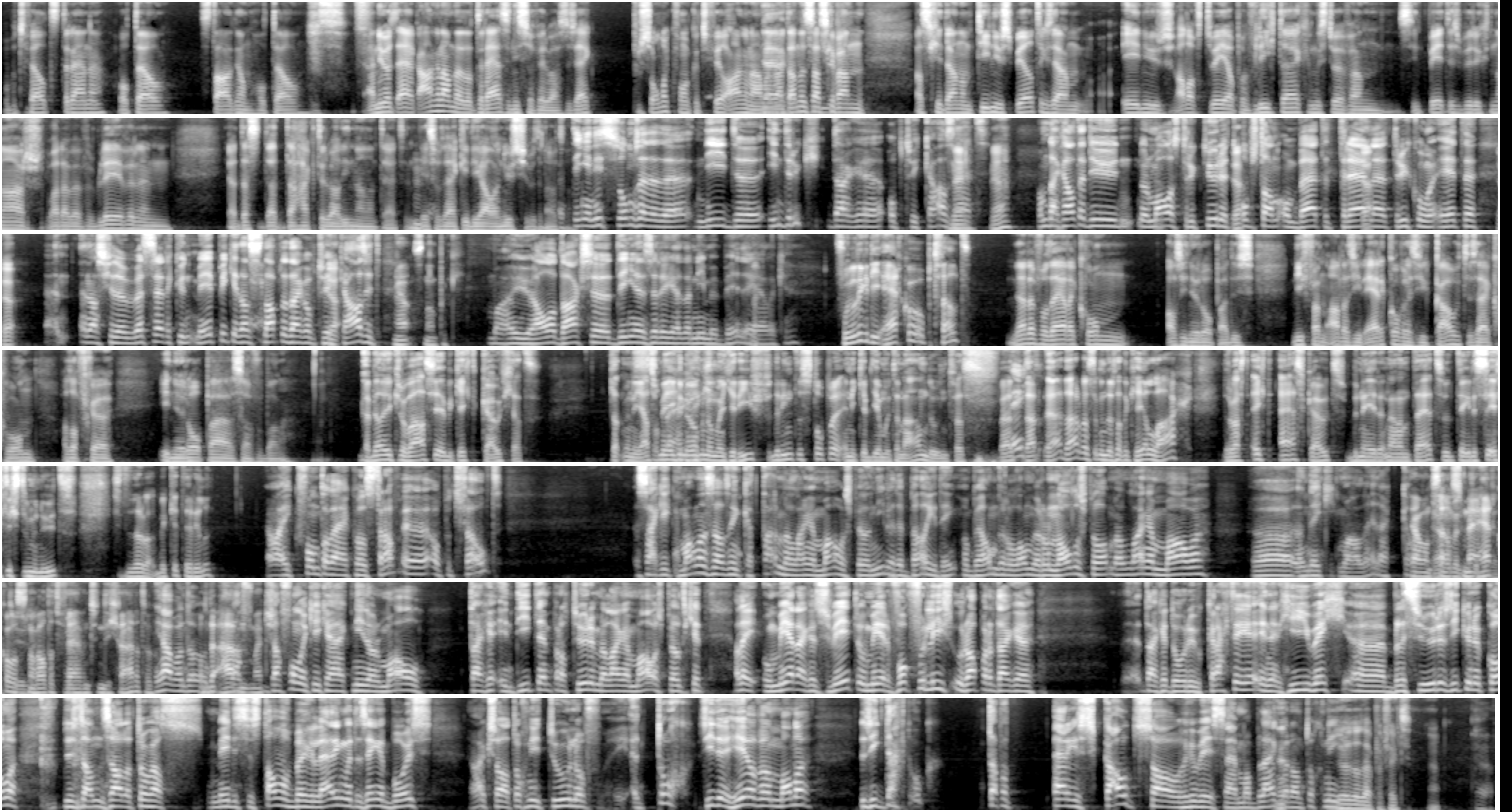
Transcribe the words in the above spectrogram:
op het veld trainen, hotel, stadion, hotel. Dus, en nu was het eigenlijk aangenaam dat het reizen niet zo ver was. Dus eigenlijk persoonlijk vond ik het veel aangenamer. Ja, Want anders, als je, van, als je dan om tien uur speelt, je bent om één uur, half twee op een vliegtuig, moesten we van Sint-Petersburg naar waar dat we verbleven. En ja, dat, dat, dat hakt er wel in aan de tijd. En deze was eigenlijk ideaal een uurtje met een auto. Het ding is, soms heb je niet de indruk dat je op het WK Nee, bent. ja? Omdat je altijd je normale structuur, het Ja. opstaan, ontbijten, trainen, terugkomen eten. En, en als je de wedstrijden kunt meepikken, dan snap je dat je op het WK zit. Ja, snap ik. Maar je alledaagse dingen zit je daar niet mee bezig eigenlijk. Hè. Voelde je die airco op het veld? Ja, dat voelt eigenlijk gewoon als in Europa. Dus niet van, ah, dat is hier airco, dat is hier koud. Het is eigenlijk gewoon alsof je in Europa zou voetballen. Bij België-Kroatië heb ik echt koud gehad. Ik had mijn jas Zot meegenomen eigenlijk. om een gerief erin te stoppen en ik heb die moeten aandoen. Het was, buiten- Echt? daar, ja, daar, was, daar zat ik heel laag. Er was echt ijskoud beneden aan een tijd. Zo tegen de 70ste minuut zitten er wat bekken te rillen. Ja, ik vond dat eigenlijk wel straf eh, op het veld. Zag ik mannen zelfs in Qatar met lange mouwen spelen. Niet bij de Belgen, denk ik, maar bij andere landen. Ronaldo speelt met lange mouwen. Eh, dan denk ik maar, hè, dat kan. Ja, want zelfs met airco was het nog altijd 25 graden, toch? Ja, maar dat, Op de dat vond ik eigenlijk niet normaal. Dat je in die temperaturen met lange mouwen speelt. Je, allee, hoe meer dat je zweet, hoe meer vochtverlies, hoe rapper dat je, dat je door je krachtige energie weg, eh, blessures die kunnen komen. Dus dan zou dat toch als medische staf of begeleiding moeten zeggen: boys, ja, ik zou dat toch niet doen. Of, en toch zie je heel veel mannen. Dus ik dacht ook dat het ergens koud zou geweest zijn, maar blijkbaar dan toch niet. Ja, dat is perfect. Ja.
